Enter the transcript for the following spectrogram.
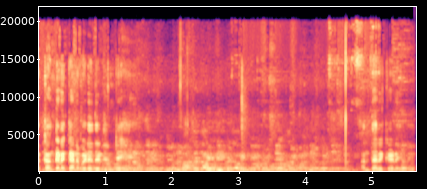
ఆ కంకణ కనబడేది అంటే అంతా రికార్డ్ అయింది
